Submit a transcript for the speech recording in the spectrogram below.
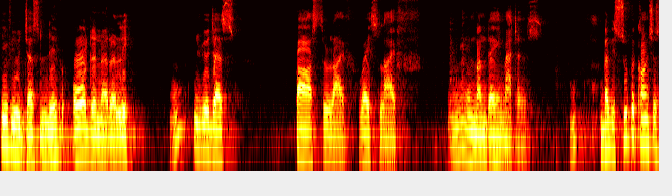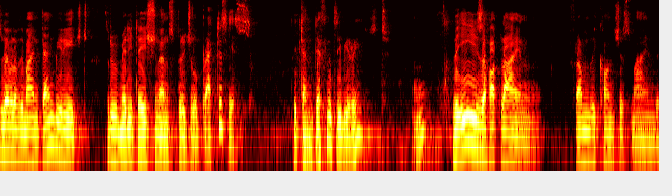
If you just live ordinarily, hmm? if you just pass through life, waste life hmm, in mundane matters. Hmm? But the superconscious level of the mind can be reached through meditation and spiritual practices. It can definitely be reached. There is a hotline from the conscious mind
